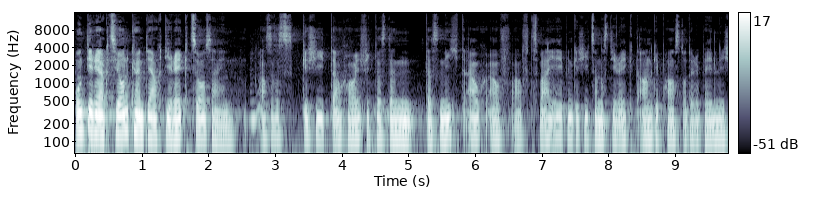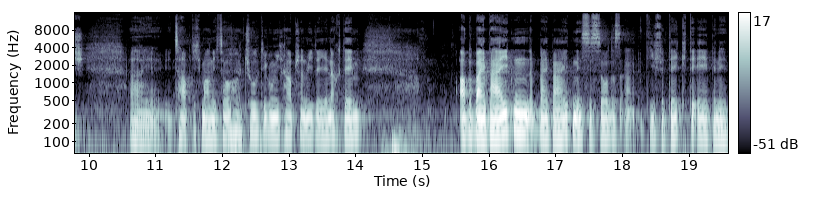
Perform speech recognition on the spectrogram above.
Und die Reaktion könnte auch direkt so sein. Also das geschieht auch häufig, dass dann das nicht auch auf, auf zwei Ebenen geschieht, sondern das direkt angepasst oder rebellisch. Äh, jetzt hab dich mal nicht so, oh, Entschuldigung, ich habe schon wieder, je nachdem. Aber bei beiden, bei beiden ist es so, dass die verdeckte Ebene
